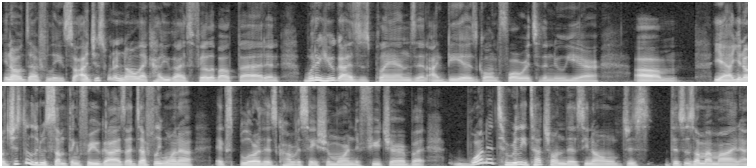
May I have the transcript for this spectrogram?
you know, definitely. So I just want to know like how you guys feel about that and what are you guys' plans and ideas going forward to the new year. Um yeah, you know, just a little something for you guys. I definitely want to explore this conversation more in the future, but wanted to really touch on this, you know, just this is on my mind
